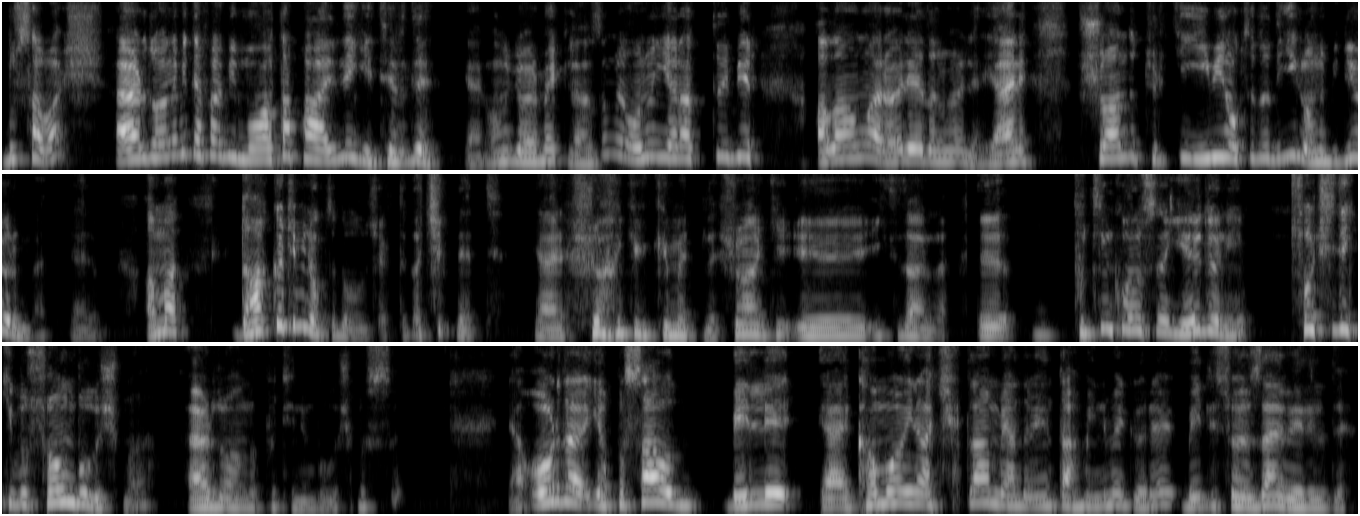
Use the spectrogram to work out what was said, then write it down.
bu savaş Erdoğan'ı bir defa bir muhatap haline getirdi. Yani onu görmek lazım ve onun yarattığı bir alan var öyle ya da böyle. Yani şu anda Türkiye iyi bir noktada değil onu biliyorum ben. Yani ama daha kötü bir noktada olacaktık açık net. Yani şu anki hükümetle, şu anki e, iktidarla. E, Putin konusuna geri döneyim. Soçi'deki bu son buluşma, Erdoğan'la Putin'in buluşması. Yani orada yapısal belli yani kamuoyuna açıklanmayan da benim tahminime göre belli sözler verildi.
